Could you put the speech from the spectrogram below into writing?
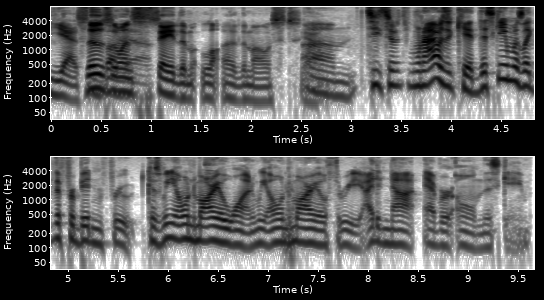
Yes, those are the ones uh, stay the uh, the most. Yeah. Um, see, so when I was a kid, this game was like the forbidden fruit because we owned Mario One, we owned Mario Three. I did not ever own this game,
